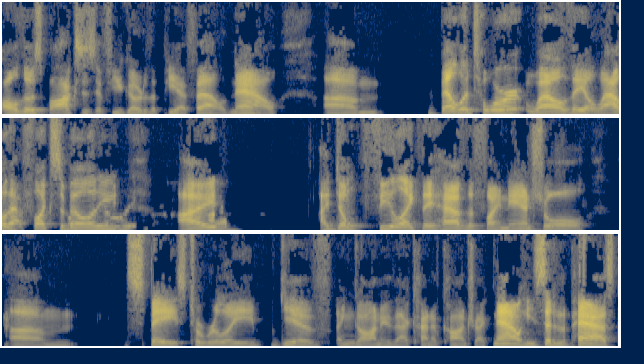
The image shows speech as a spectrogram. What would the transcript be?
all those boxes if you go to the PFL. Now, um, Bellator, while they allow that flexibility, I I don't feel like they have the financial um, space to really give Ngannou that kind of contract. Now, he said in the past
